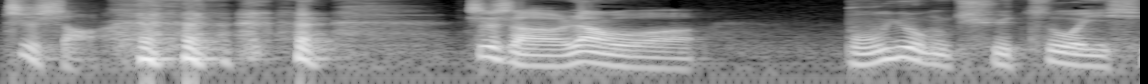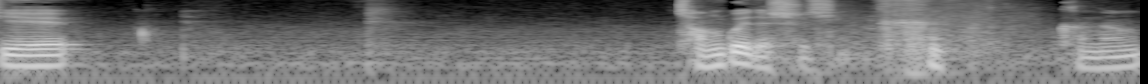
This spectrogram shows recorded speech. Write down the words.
至少，至少让我不用去做一些常规的事情，可能，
